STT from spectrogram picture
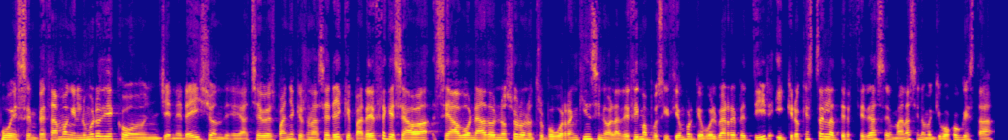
Pues empezamos en el número 10 con Generation de HBO España, que es una serie que parece que se ha, se ha abonado no solo a nuestro Power Ranking, sino a la décima posición, porque vuelve a repetir, y creo que esta es la tercera semana, si no me equivoco, que está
